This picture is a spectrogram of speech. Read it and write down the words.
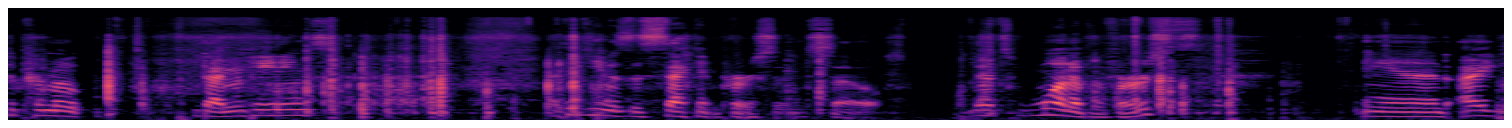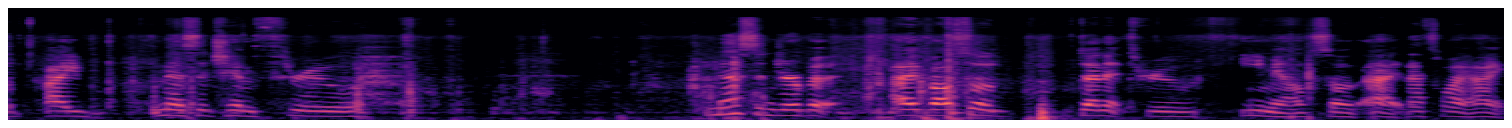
to promote diamond paintings. I think he was the second person, so that's one of the firsts. And I I message him through Messenger, but I've also done it through email, so I, that's why I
